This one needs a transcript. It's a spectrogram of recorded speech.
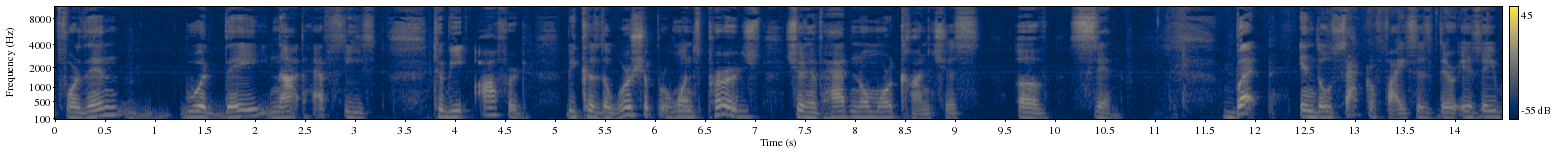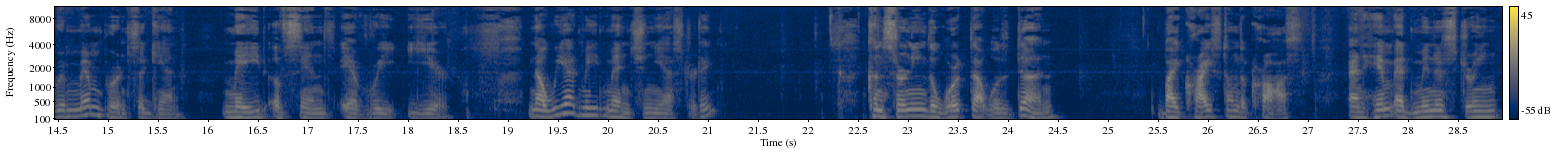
for then would they not have ceased to be offered, because the worshipper once purged should have had no more conscience of sin. But in those sacrifices, there is a remembrance again made of sins every year. Now, we had made mention yesterday concerning the work that was done by Christ on the cross and Him administering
